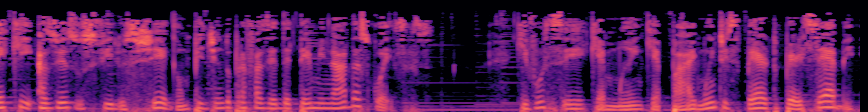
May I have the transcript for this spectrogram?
é que, às vezes, os filhos chegam pedindo para fazer determinadas coisas. Que você, que é mãe, que é pai, muito esperto, percebe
